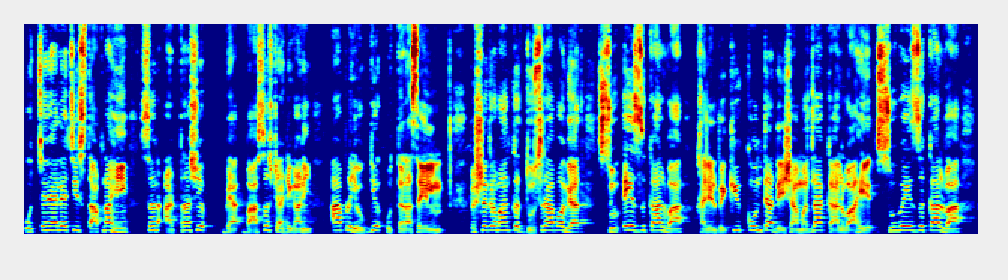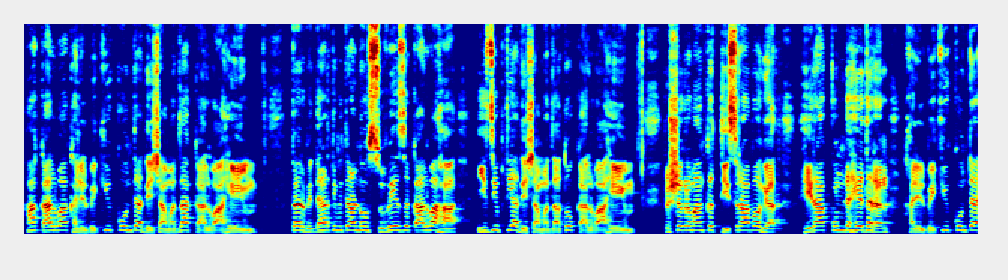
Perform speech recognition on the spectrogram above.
उच्च न्यायालयाची स्थापना ही सन अठराशे ब्या बासष्ट या ठिकाणी आपलं योग्य उत्तर असेल. प्रश्न क्रमांक दुसरा पाहूयात. सुएज कालवा खालीलपैकी कोणत्या देशामधला कालवा आहे? सुएज कालवा हा कालवा खालीलपैकी कोणत्या देशामधला कालवा आहे? तर विद्यार्थी मित्रांनो सुवेज कालवा हा इजिप्त या देशामधला तो कालवा आहे. प्रश्न क्रमांक तिसरा पाहूयात हिराकुंड हे धरण खालीलपैकी कोणत्या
